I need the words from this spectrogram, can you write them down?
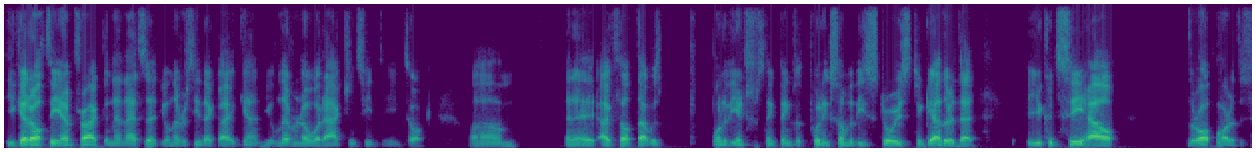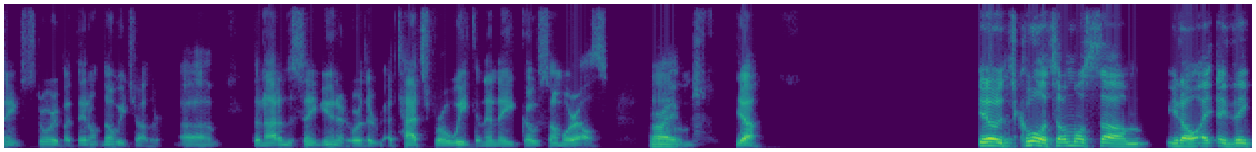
you get off the Amtrac, and then that's it. You'll never see that guy again. You'll never know what actions he, he took. Um, and I, I felt that was one of the interesting things with putting some of these stories together that you could see how they're all part of the same story, but they don't know each other. Um, they're not in the same unit, or they're attached for a week and then they go somewhere else. Right. Um, yeah. You know, it's cool. It's almost um, you know, I, I think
